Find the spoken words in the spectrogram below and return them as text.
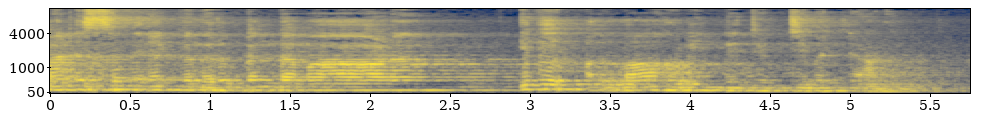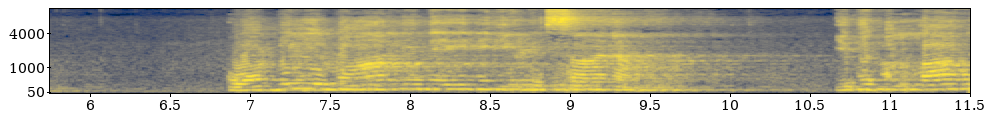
മനസ്സ് നിനക്ക് നിർബന്ധമാണ്. ഇത് അള്ളാഹുവിന്റെ ജഡ്ജിമെന്റ് ആണ്. ഇത് അള്ളാഹു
